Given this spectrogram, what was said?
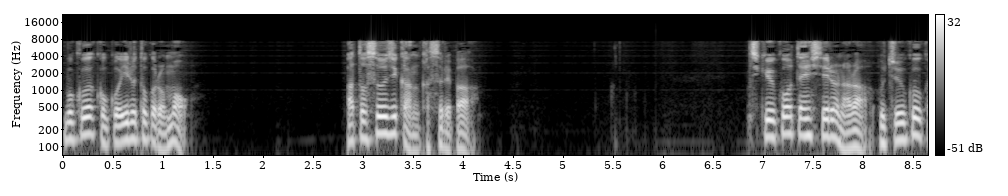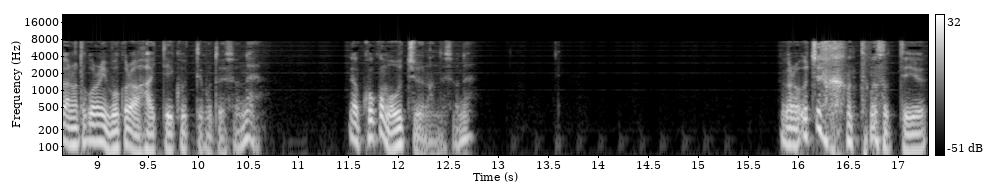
僕がここいるところも、あと数時間かすれば、地球公転しているなら宇宙空間のところに僕らは入っていくってことですよね。だからここも宇宙なんですよね。だから宇宙が本当ぞっていう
